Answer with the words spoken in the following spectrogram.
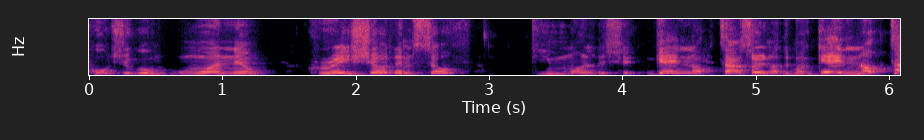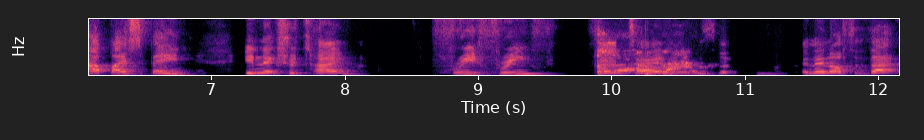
Portugal 1 0, Croatia themselves demolish it, getting knocked out. Sorry, not demolish, getting knocked out by Spain in extra time, 3 3 full time. And then after that,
